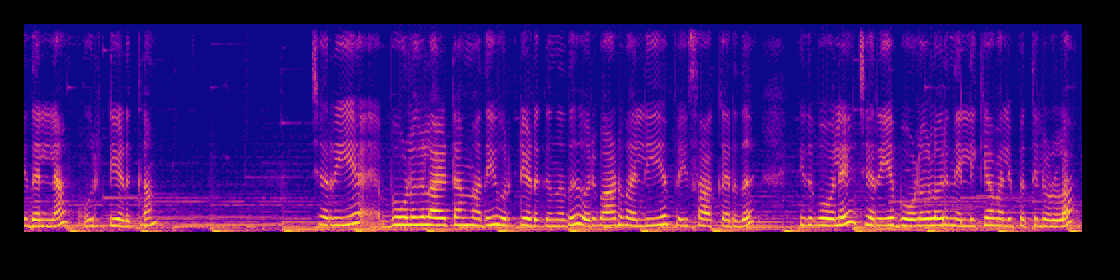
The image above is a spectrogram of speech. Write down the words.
ഇതെല്ലാം ഉരുട്ടിയെടുക്കാം. ചെറിയ ബോളുകളായിട്ട് മതി ഉരുട്ടിയെടുക്കുന്നത്. ഒരുപാട് വലിയ പീസാക്കരുത്. ഇതുപോലെ ചെറിയ ബോളുകൾ ഒരു നെല്ലിക്ക വലിപ്പത്തിലുള്ള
